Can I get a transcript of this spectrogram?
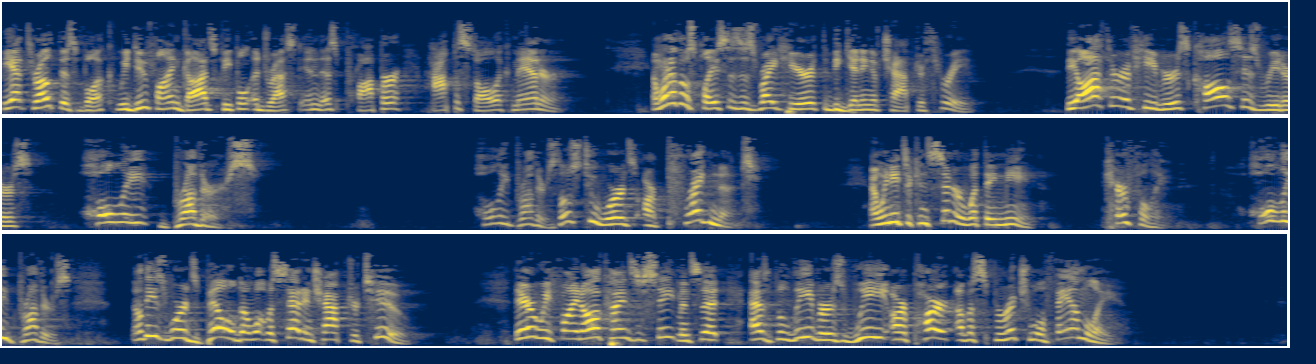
But yet throughout this book, we do find God's people addressed in this proper apostolic manner. And one of those places is right here at the beginning of chapter 3. The author of Hebrews calls his readers holy brothers. Holy brothers. Those two words are pregnant. And we need to consider what they mean carefully. Holy brothers. Now these words build on what was said in chapter 2. There we find all kinds of statements that as believers, we are part of a spiritual family.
